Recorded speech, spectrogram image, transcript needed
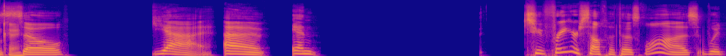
Okay. So Yeah. Uh, and to free yourself of those laws would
